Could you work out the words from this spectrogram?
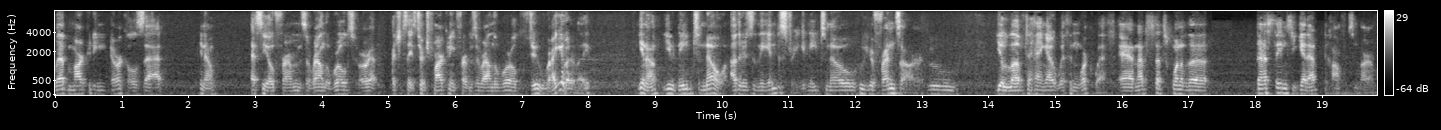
web marketing miracles that, you know, SEO firms around the world, or I should say search marketing firms around the world do regularly, you know, you need to know others in the industry. You need to know who your friends are, who you love to hang out with and work with, and that's that's one of the best things you get out of the conference environment.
